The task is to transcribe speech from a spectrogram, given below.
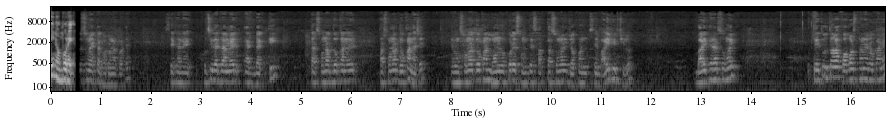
এই নম্বরে। একটা ঘটনা ঘটে। সেখানে খুচিদা গ্রামের এক ব্যক্তি, তার সোনার তার সোনার দোকান আছে এবং সোনার দোকান বন্ধ করে সাতটার সময় যখন সে বাড়ি ফিরছিল, বাড়ি ফেরার সময় তেঁতুলতলা কবরস্থানের ওখানে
